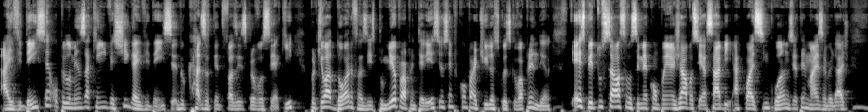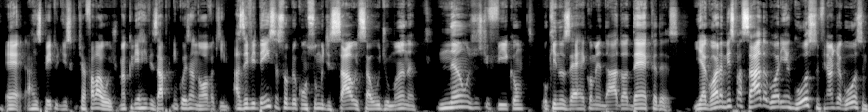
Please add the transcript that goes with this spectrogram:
à evidência, ou pelo menos a quem investiga a evidência. No caso, eu tento fazer isso para você aqui, porque eu adoro fazer isso para o meu próprio interesse e eu sempre compartilho as coisas que eu vou aprendendo. E a respeito do sal, se você me acompanha já, você já sabe há quase 5 anos e até mais, na verdade, é a respeito disso que a gente vai falar hoje. Mas eu queria revisar porque tem coisa nova aqui. As evidências sobre o consumo de sal e saúde humana não justificam o que nos é recomendado há décadas. E agora, mês passado, agora em agosto, final de agosto,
